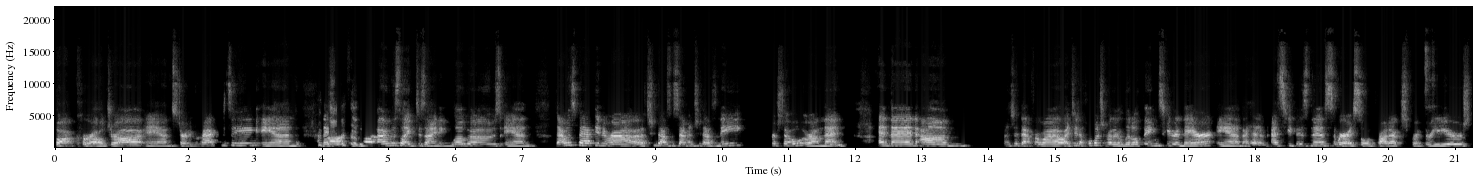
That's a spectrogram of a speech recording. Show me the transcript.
bought Corel Draw and started practicing. And awesome. I was like designing logos, and that was back in around uh, 2007, 2008 or so, around then. And then um, I did that for a while. I did a whole bunch of other little things here and there. And I had an Etsy business where I sold products for three years.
